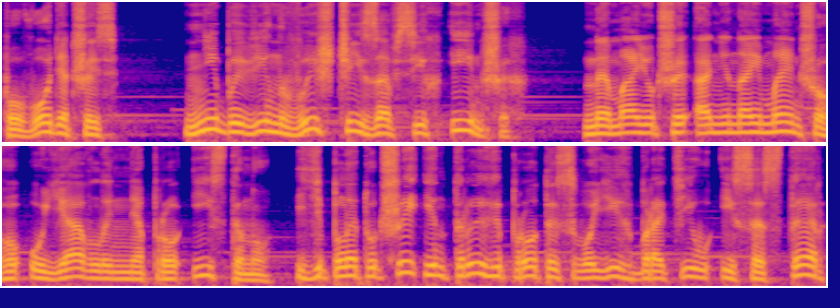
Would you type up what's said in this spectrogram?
поводячись, ніби він вищий за всіх інших, не маючи ані найменшого уявлення про істину й плетучи інтриги проти своїх братів і сестер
